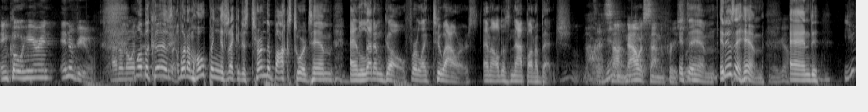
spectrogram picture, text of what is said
Incoherent interview. I don't know what. Well, that's because be. what I'm hoping is I can just turn the box towards him and let him go for like two hours, and I'll just nap on a bench. Oh, that sound, now it's sounding pretty It's sweet. a him. It is a him. you go. And you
